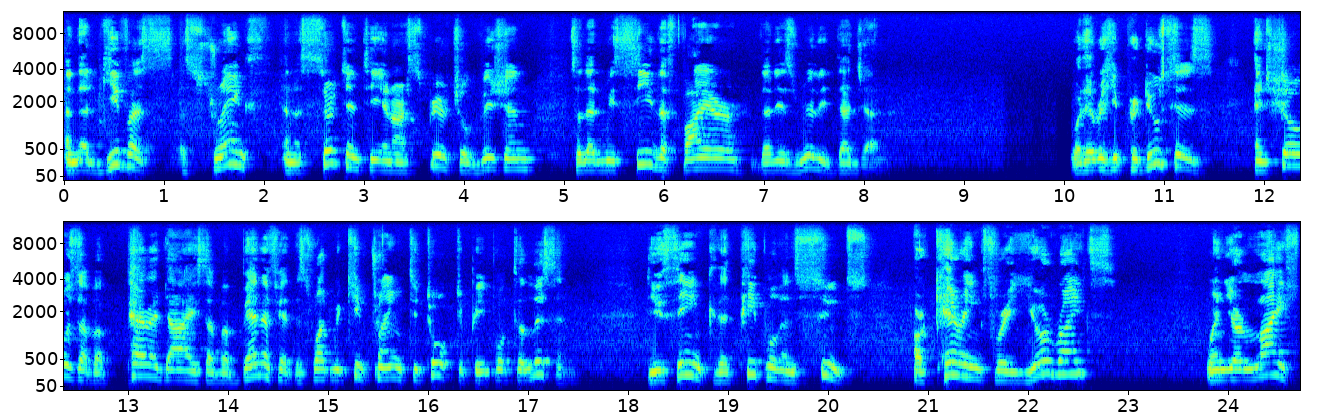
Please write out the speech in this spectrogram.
and that give us a strength and a certainty in our spiritual vision so that we see the fire that is really Dajjal. Whatever he produces and shows of a paradise, of a benefit, that's what we keep trying to talk to people to listen. Do you think that people in suits are caring for your rights when your life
